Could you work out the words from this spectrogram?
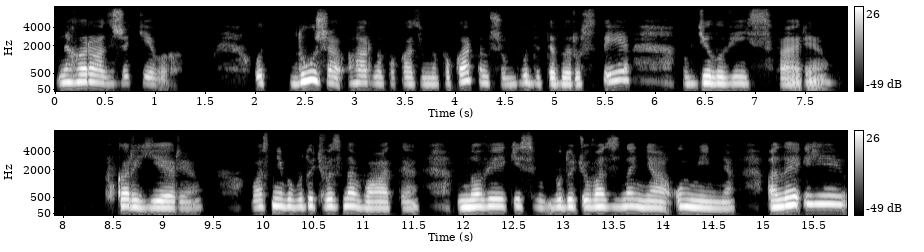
негаразд життєвих. От дуже гарно показано по картам, що будете ви рости в діловій сфері, в кар'єрі. Вас ніби будуть визнавати, нові якісь будуть у вас знання, уміння, але і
